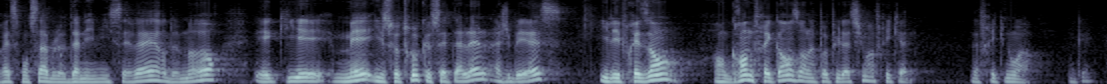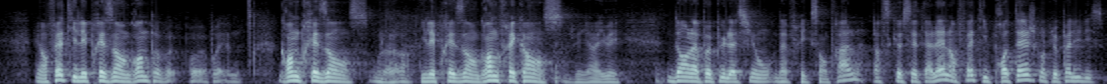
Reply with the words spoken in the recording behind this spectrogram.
responsable d'anémie sévère, de mort, et qui est, mais il se trouve que cet allèle HBS, il est présent en grande fréquence dans la population africaine, l'Afrique noire. et en fait, il est présent en grande, grande présence, oh il est présent en grande fréquence, je vais y arriver, dans la population d'Afrique centrale, parce que cet allèle, en fait, il protège contre le paludisme.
